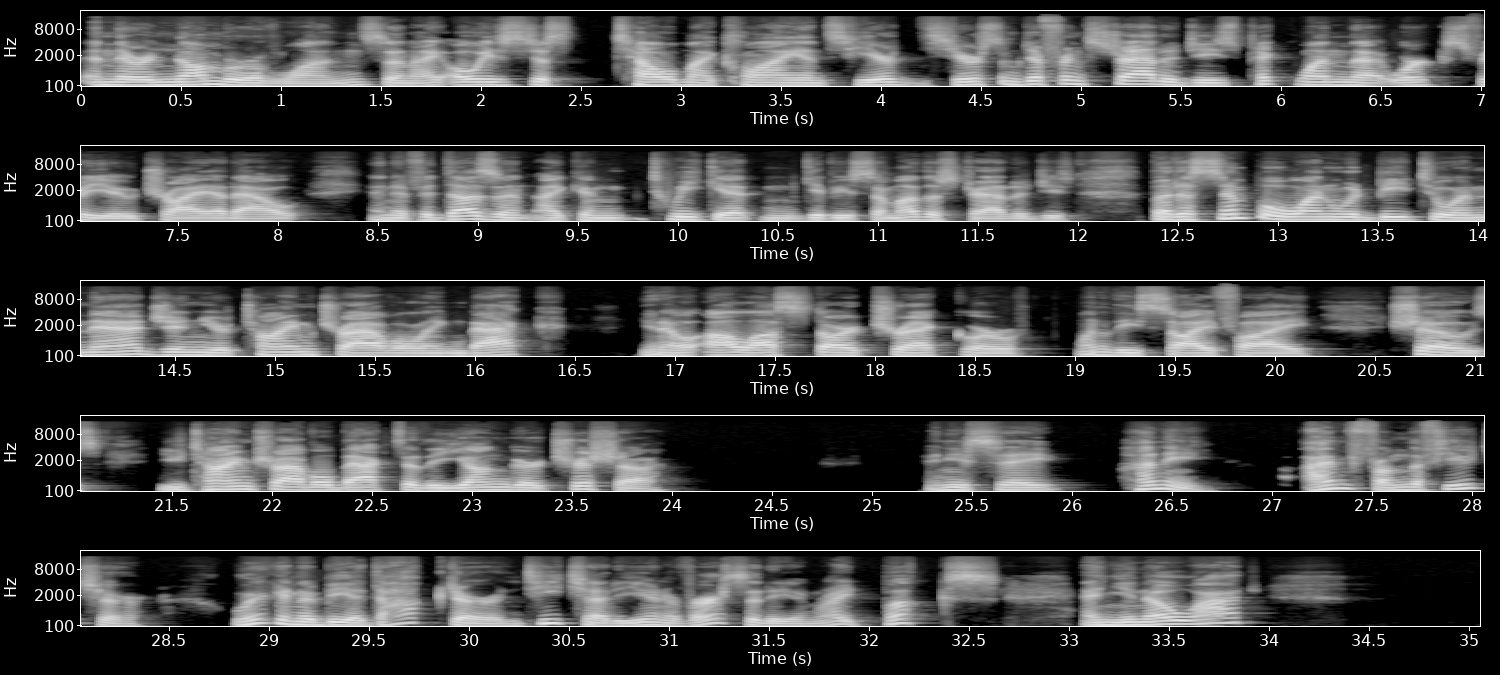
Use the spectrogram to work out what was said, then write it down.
and there are a number of ones, and I always just tell my clients here here's some different strategies. Pick one that works for you. Try it out. And if it doesn't i can tweak it and give you some other strategies. But a simple one would be to imagine you're time traveling back you know, a la Star Trek or one of these sci fi shows, you time travel back to the younger Tricia and you say, honey, I'm from the future. We're going to be a doctor and teach at a university and write books. And you know what?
